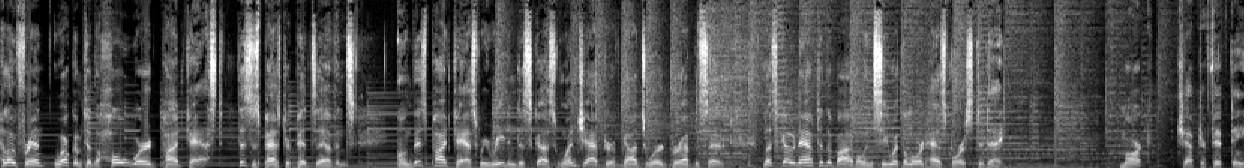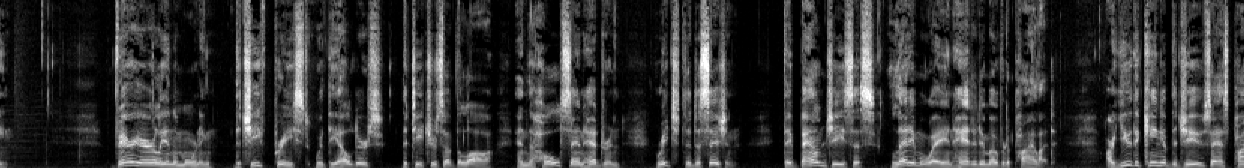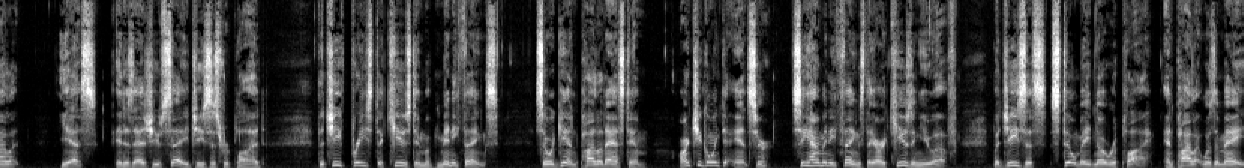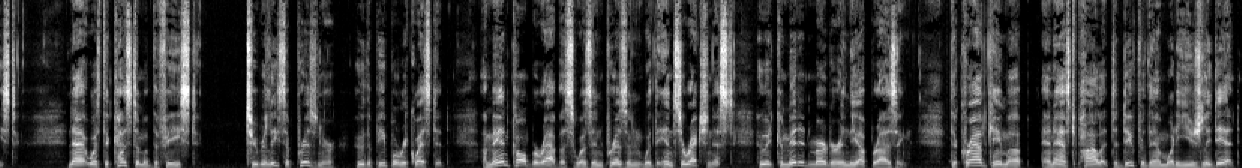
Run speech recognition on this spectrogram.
Hello, friend. Welcome to the Whole Word Podcast. This is Pastor Pitts Evans. On this podcast, we read and discuss one chapter of God's Word per episode. Let's go now to the Bible and see what the Lord has for us today. Mark chapter 15. Very early in the morning, the chief priest, with the elders, the teachers of the law, and the whole Sanhedrin, reached a decision. They bound Jesus, led him away, and handed him over to Pilate. Are you the king of the Jews? asked Pilate. Yes, it is as you say, Jesus replied. The chief priest accused him of many things. So again Pilate asked him, Aren't you going to answer? See how many things they are accusing you of. But Jesus still made no reply, and Pilate was amazed. Now it was the custom of the feast to release a prisoner who the people requested. A man called Barabbas was in prison with the insurrectionists who had committed murder in the uprising. The crowd came up and asked Pilate to do for them what he usually did.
